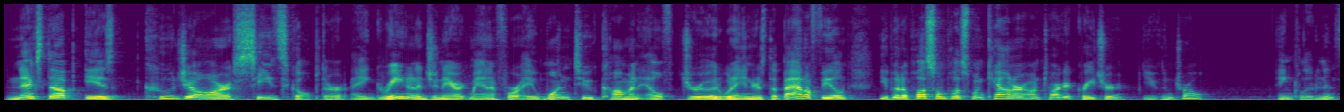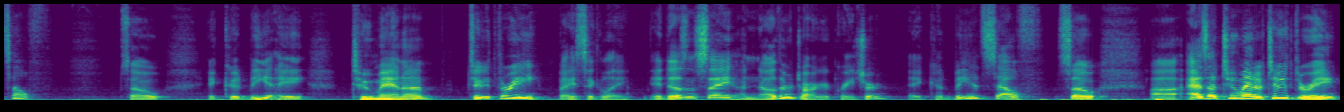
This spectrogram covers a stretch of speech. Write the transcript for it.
Next up is Kujar Seed Sculptor, a green and a generic mana for a 1-2 common elf druid. When it enters the battlefield, you put a plus 1 plus 1 counter on target creature you control, including itself. So it could be a 2 mana 2-3, basically. It doesn't say another target creature. It could be itself. So uh, as a 2 mana 2-3,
